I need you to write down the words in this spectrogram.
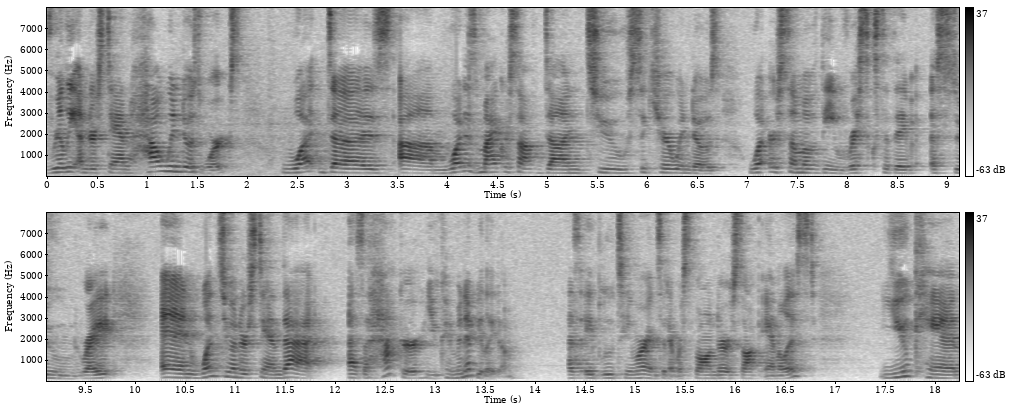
really understand how Windows works, what does um, what has Microsoft done to secure Windows, what are some of the risks that they've assumed, right? And once you understand that, as a hacker, you can manipulate them as a blue teamer, incident responder, SOC analyst, you can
